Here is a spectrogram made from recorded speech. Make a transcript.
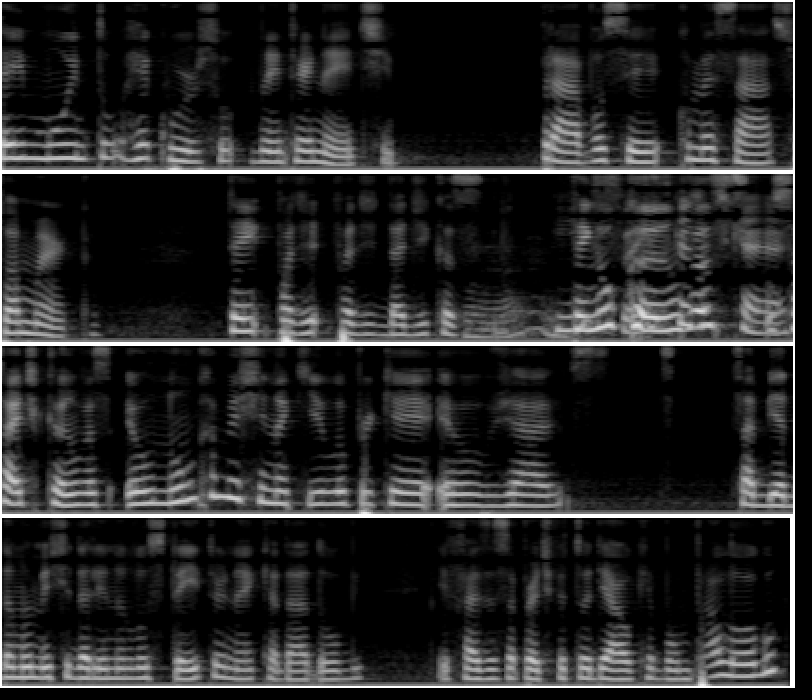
Tem muito recurso na internet para você começar sua marca. Tem, pode, pode dar dicas? Claro. Tem o Isso, é que gente Canvas, o site Canvas. Eu nunca mexi naquilo porque eu já sabia dar uma mexida ali no Illustrator, né, que é da Adobe, e faz essa parte vetorial que é bom para logo.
